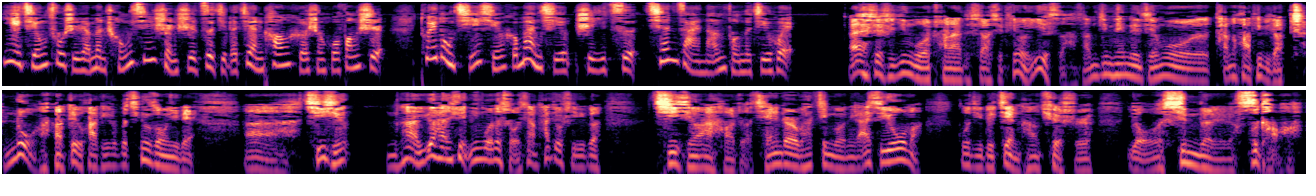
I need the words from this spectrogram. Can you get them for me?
疫情促使人们重新审视自己的健康和生活方式，推动骑行和慢行是一次千载难逢的机会。哎，这是英国传来的消息，挺有意思啊。咱们今天这节目谈的话题比较沉重啊，这个话题是不是轻松一点？啊，骑行。你看，约翰逊，英国的首相，他就是一个骑行爱好者。前一阵儿他进过那个 ICU 嘛，估计对健康确实有新的这个思考哈。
